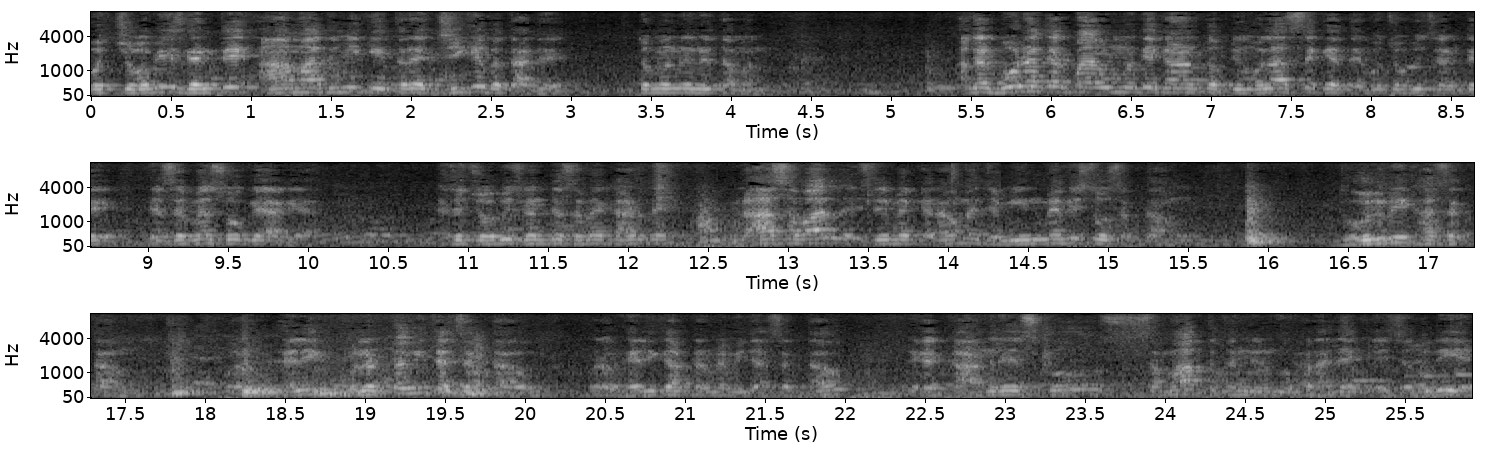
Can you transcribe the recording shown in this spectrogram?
वो 24 घंटे आम आदमी की तरह जी के बता दे तो मैं उन्हें नेता मानूँगा अगर वो ना कर पाए उम्र के कारण तो अपनी औलाद से कहते हैं वो 24 घंटे, जैसे मैं सो के आ गया, ऐसे 24 घंटे समय काट दे। रहा सवाल, इसलिए मैं कह रहा हूँ, मैं ज़मीन में भी सो सकता हूँ, धूल भी खा सकता हूँ, और हेली बुलेट पे भी चल सकता हूँ और अब हेलीकॉप्टर में भी जा सकता हूँ। लेकिन कांग्रेस को समाप्त करने उनको पराजय के लिए ज़रूरी है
